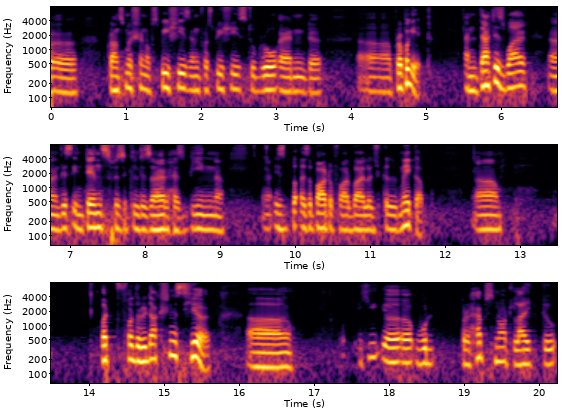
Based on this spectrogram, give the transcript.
uh, transmission of species and for species to grow and propagate. And that is why this intense physical desire has been is as a part of our biological makeup. Uh, but for the reductionist here, uh, he uh, would perhaps not like to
